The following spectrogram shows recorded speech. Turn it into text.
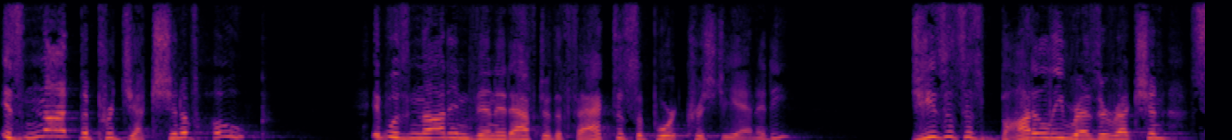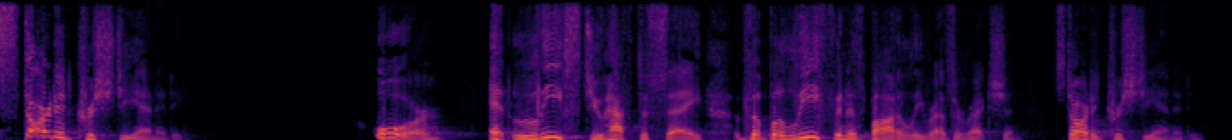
is not the projection of hope. It was not invented after the fact to support Christianity. Jesus' bodily resurrection started Christianity. Or, at least you have to say, the belief in his bodily resurrection started Christianity.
